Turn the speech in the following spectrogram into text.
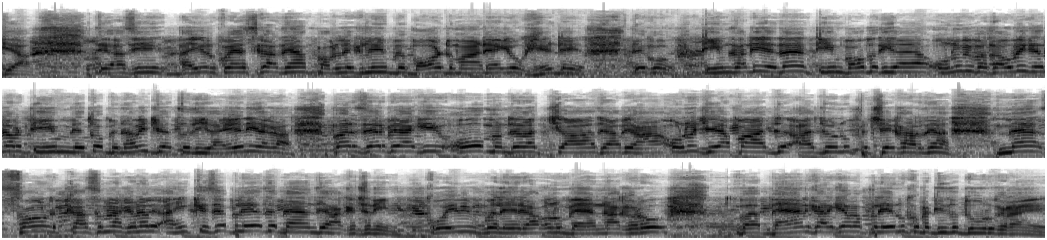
ਗਿਆ। ਤੇ ਅਸੀਂ ਅਸੀਂ ਰਿਕੁਐਸਟ ਕਰਦੇ ਹਾਂ ਪਬਲਿਕਲੀ ਬਹੁਤ ਡਿਮਾਂਡ ਹੈ ਕਿ ਉਹ ਖੇਡੇ। ਦੇਖੋ ਟੀਮ ਸਾਡੀ ਇਹਦਾ ਟੀਮ ਬਹੁਤ ਵਧੀਆ ਆ, ਉਹਨੂੰ ਵੀ ਪਤਾ, ਉਹ ਵੀ ਕਹਿੰਦਾ ਟੀਮ ਮੇਰੇ ਤੋਂ ਬਿਨਾਂ ਵੀ ਜਿੱਤਦੀ ਆ, ਇਹ ਨਹੀਂ ਹੈਗਾ। ਪਰ ਸਿਰਫ ਇਹ ਕਿ ਉਹ ਬੰਦੇ ਦਾ ਚਾਹ ਦਿਆ ਵੀ ਹਾਂ, ਉਹਨੂੰ ਜੇ ਆਪਾਂ ਅੱਜ ਅੱਜ ਉਹਨੂੰ ਪਿੱਛੇ ਕਰਦੇ ਹਾਂ, ਮੈਂ ਸੌਣ ਕਸਮ ਨਾਲ ਕਹਿੰਦਾ ਵੀ ਅਸੀਂ ਕਿਸੇ ਪਲੇਅਰ ਦੇ ਬੈਨ ਦੇ ਹੱਕ 'ਚ ਨਹੀਂ। ਕੋਈ ਵੀ ਪਲੇਅਰ ਆ, ਉਹਨੂੰ ਬੈਨ ਨਾ ਕਰੋ। ਬੈਨ ਕਰਕੇ ਆਪਾਂ ਪਲੇਅਰ ਨੂੰ ਕਬੱਡੀ ਤੋਂ ਦੂਰ ਕਰਾਂਗੇ।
